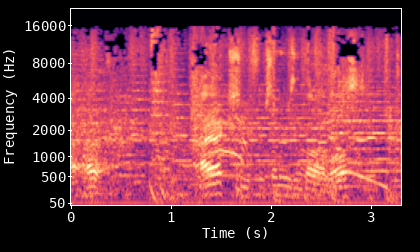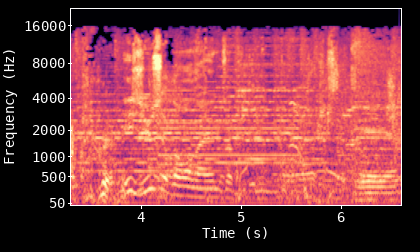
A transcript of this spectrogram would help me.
I, I, I actually, for some reason, thought I lost it. He's usually the one that ends up beating me. Yeah, yeah.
